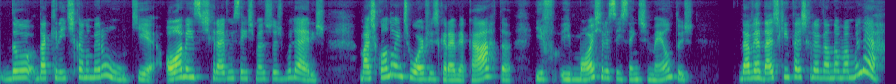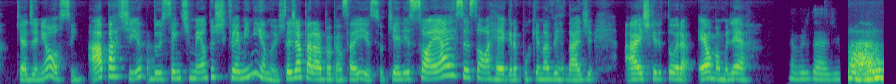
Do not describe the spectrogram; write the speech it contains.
do, da crítica número um, que é, homens escrevem os sentimentos das mulheres. Mas quando o Wentworth escreve a carta e, e mostra esses sentimentos, na verdade, quem está escrevendo é uma mulher, que é a Jane Austen, a partir dos sentimentos femininos. Vocês já pararam para pensar isso? Que ele só é a exceção à regra porque, na verdade, a escritora é uma mulher? É verdade. Claro.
